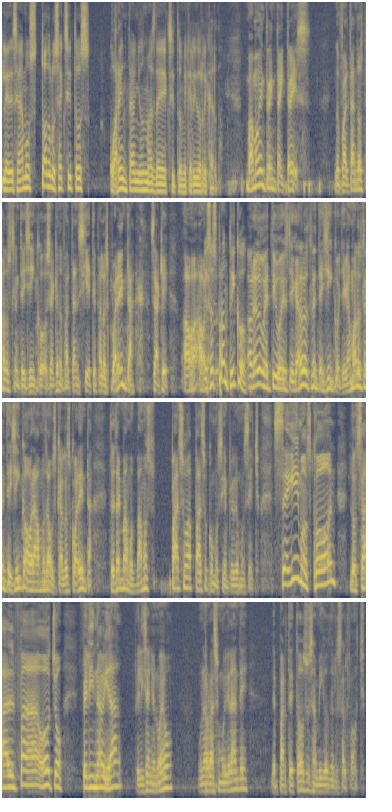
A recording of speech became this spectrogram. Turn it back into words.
le deseamos todos los éxitos, 40 años más de éxito, mi querido Ricardo. Vamos en 33. Nos faltan dos para los 35, o sea que nos faltan siete para los 40. O sea que ahora, Eso es prontico. Ahora el objetivo es llegar a los 35. Llegamos a los 35, ahora vamos a buscar los 40. Entonces ahí vamos, vamos paso a paso como siempre lo hemos hecho. Seguimos con los Alfa 8. Feliz Navidad, feliz año nuevo, un abrazo muy grande de parte de todos sus amigos de los Alfa 8.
